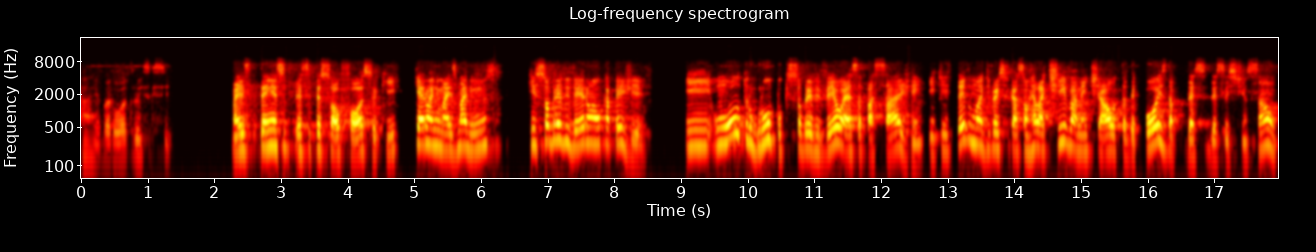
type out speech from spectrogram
Ai, agora o outro eu esqueci. Mas tem esse, esse pessoal fóssil aqui, que eram animais marinhos, que sobreviveram ao KPG. E um outro grupo que sobreviveu a essa passagem e que teve uma diversificação relativamente alta depois da, desse, dessa extinção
